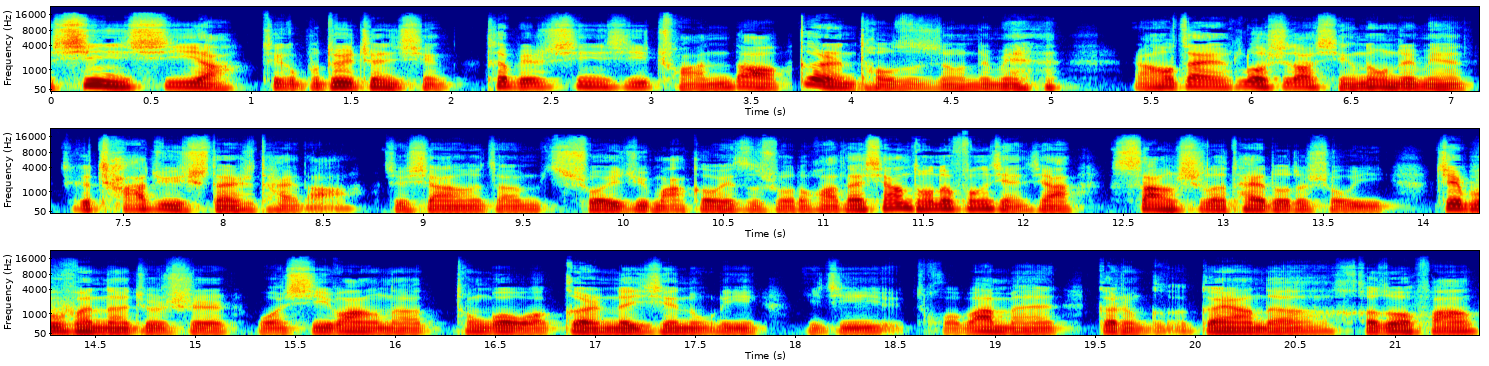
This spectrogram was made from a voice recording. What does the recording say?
信息啊，这个不对称性，特别是信息传到个人投资者这边。然后再落实到行动这边，这个差距实在是太大了。就像咱们说一句马克维斯说的话，在相同的风险下，丧失了太多的收益。这部分呢，就是我希望呢，通过我个人的一些努力，以及伙伴们各种各各样的合作方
